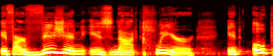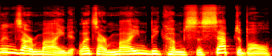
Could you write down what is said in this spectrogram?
if our vision is not clear, it opens our mind, it lets our mind become susceptible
